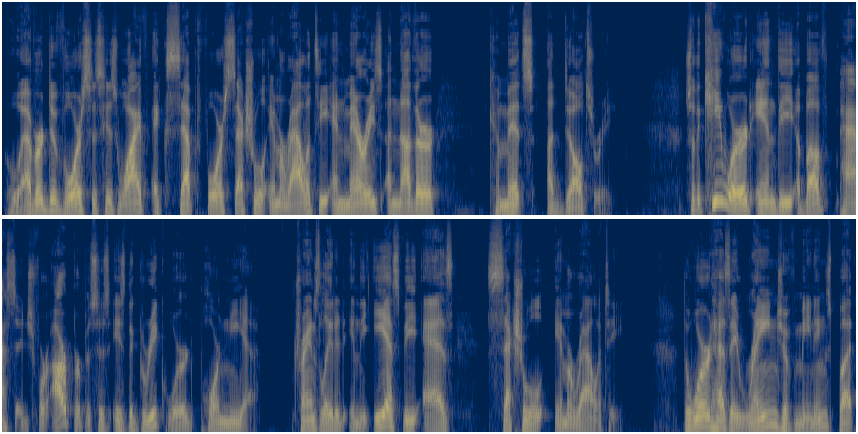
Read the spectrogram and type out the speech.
whoever divorces his wife except for sexual immorality and marries another commits adultery. So the key word in the above passage for our purposes is the Greek word porneia, translated in the ESV as sexual immorality. The word has a range of meanings, but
